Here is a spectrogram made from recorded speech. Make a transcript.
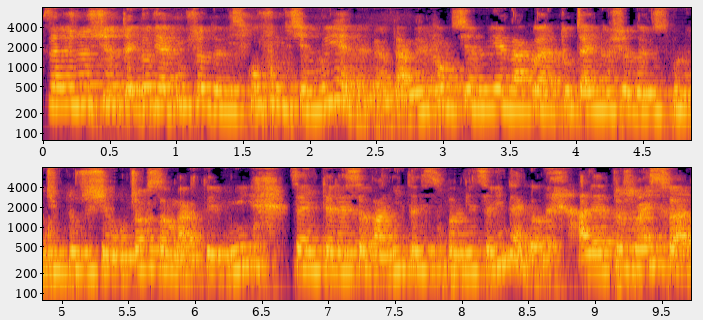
w zależności od tego, w jakim środowisku funkcjonujemy, prawda? My funkcjonujemy akurat tutaj no, w środowisku ludzi, którzy się uczą, są aktywni, zainteresowani, to jest zupełnie co innego. Ale proszę Państwa,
